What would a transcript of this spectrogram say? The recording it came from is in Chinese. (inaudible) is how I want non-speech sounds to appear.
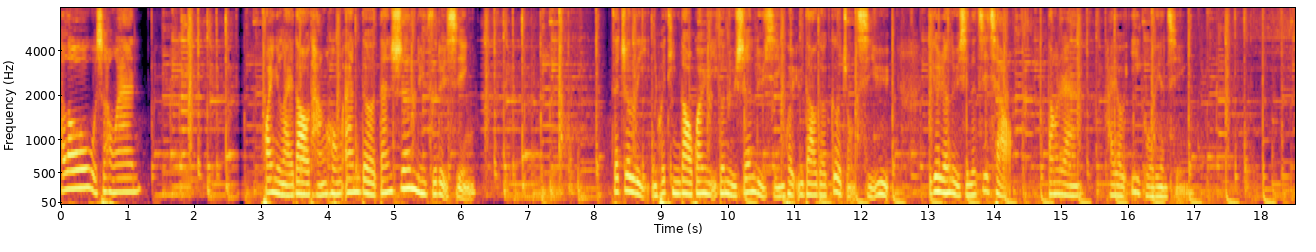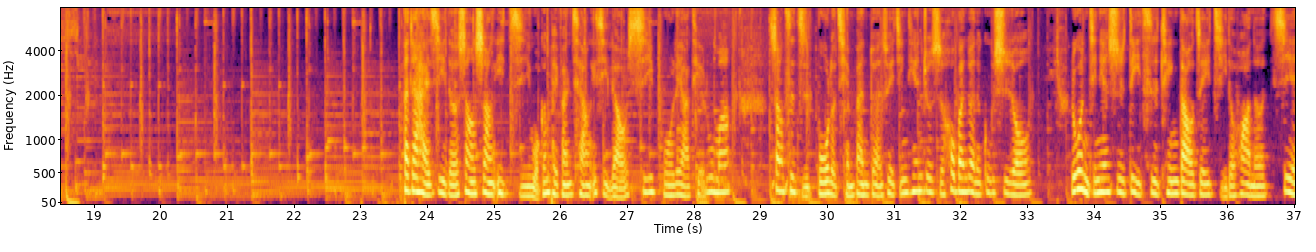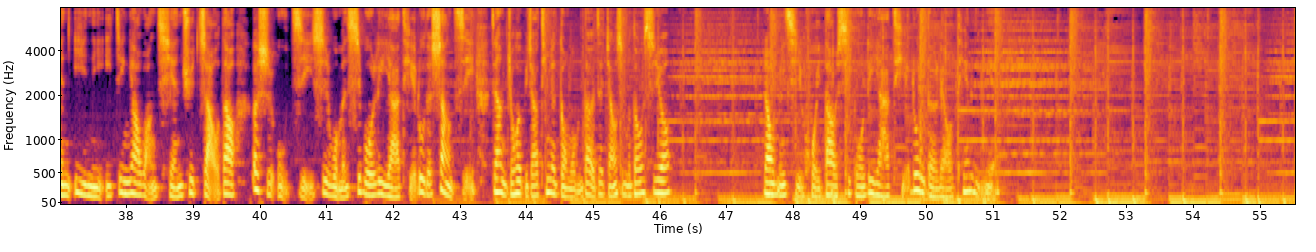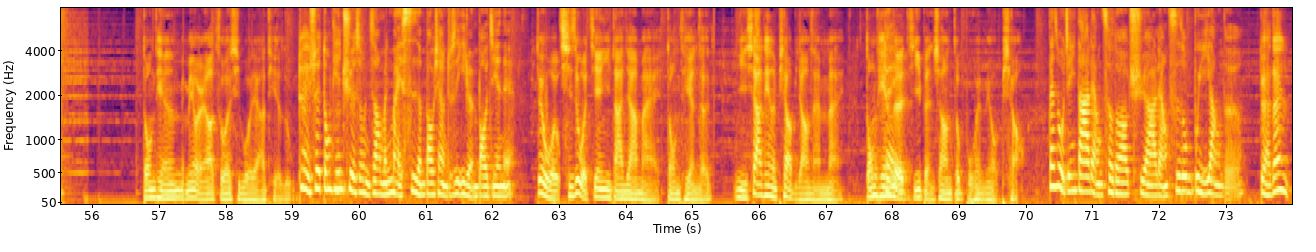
Hello，我是洪安，欢迎来到唐洪安的单身女子旅行。在这里，你会听到关于一个女生旅行会遇到的各种奇遇，一个人旅行的技巧，当然还有异国恋情。大家还记得上上一集我跟裴凡强一起聊西伯利亚铁路吗？上次只播了前半段，所以今天就是后半段的故事哦。如果你今天是第一次听到这一集的话呢，建议你一定要往前去找到二十五集，是我们西伯利亚铁路的上集，这样你就会比较听得懂我们到底在讲什么东西哦。让我们一起回到西伯利亚铁路的聊天里面。冬天没有人要坐西伯利亚铁路，对，所以冬天去的时候，你知道吗？你买四人包厢，你就是一人包间呢。对，我其实我建议大家买冬天的，你夏天的票比较难买，冬天的基本上都不会没有票。但是我建议大家两侧都要去啊，两次都不一样的。对啊，但是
